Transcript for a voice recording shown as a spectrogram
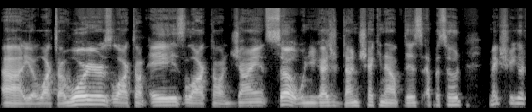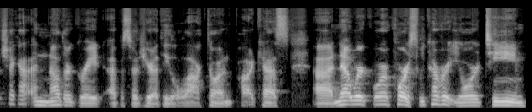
Uh, you have Locked On Warriors, Locked On A's, Locked On Giants. So when you guys are done checking out this episode, make sure you go check out another great episode here at the Locked On Podcast uh, Network, where of course we cover your team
